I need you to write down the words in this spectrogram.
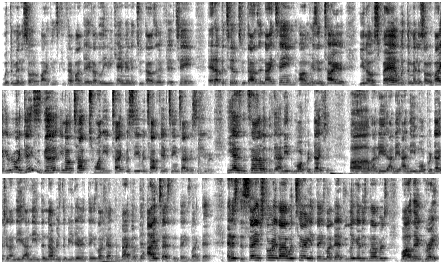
with the Minnesota Vikings. Stefon Diggs, I believe he came in in 2015, and up until 2019, um, his entire, you know, span with the Minnesota Vikings, like, Diggs is good, you know, top 20 type receiver, top 15 type receiver. He has the talent, but I need more production. Um, I need I need I need more production. I need I need the numbers to be there and things like that to back up the eye test and things like that. And it's the same storyline with Terry and things like that. If you look at his numbers, while they're great,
